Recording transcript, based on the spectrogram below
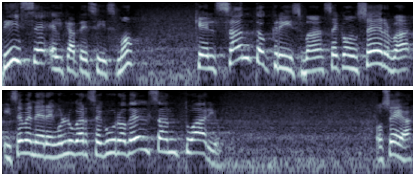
Dice el catecismo que el santo crisma se conserva y se venera en un lugar seguro del santuario. O sea,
